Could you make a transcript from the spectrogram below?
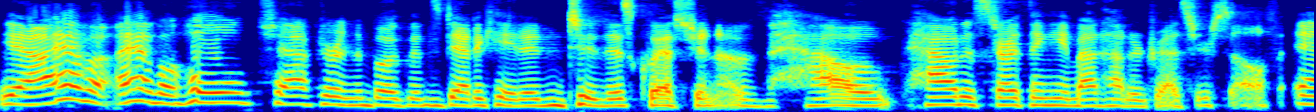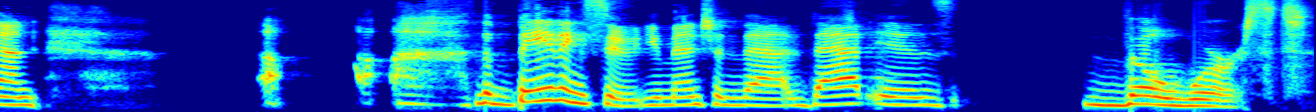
Yeah, I have a I have a whole chapter in the book that's dedicated to this question of how how to start thinking about how to dress yourself, and uh, uh, the bathing suit you mentioned that that is the worst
